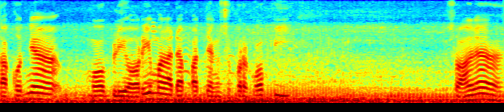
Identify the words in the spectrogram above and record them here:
takutnya mau beli ori malah dapat yang super kopi soalnya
